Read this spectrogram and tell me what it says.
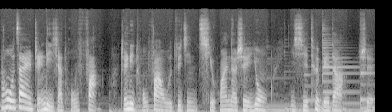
然后再整理一下头发，整理头发，我最近喜欢的是用一些特别的，是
